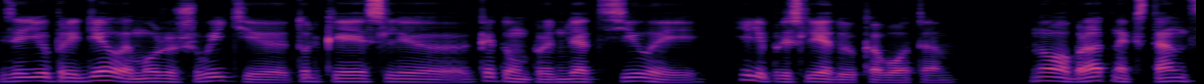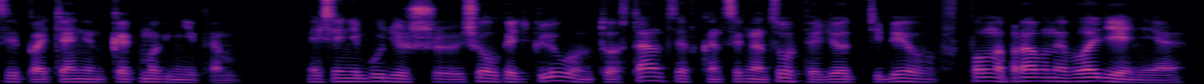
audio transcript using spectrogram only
За ее пределы можешь выйти, только если к этому приведет силой или преследуя кого-то. Но обратно к станции потянет как магнитом. Если не будешь э, щелкать клювом, то станция в конце концов перейдет тебе в полноправное владение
